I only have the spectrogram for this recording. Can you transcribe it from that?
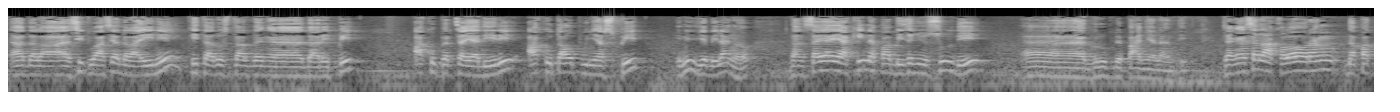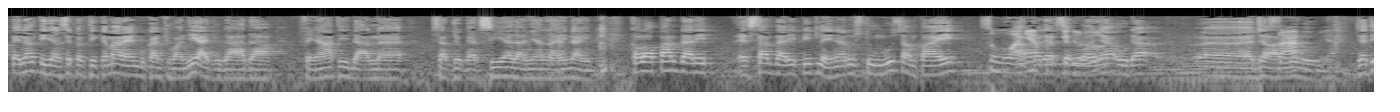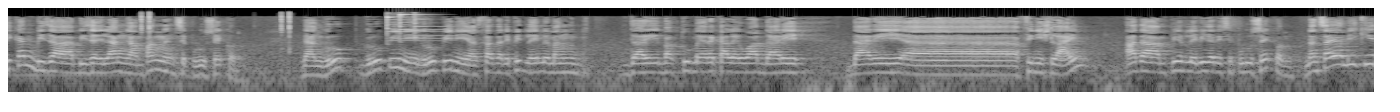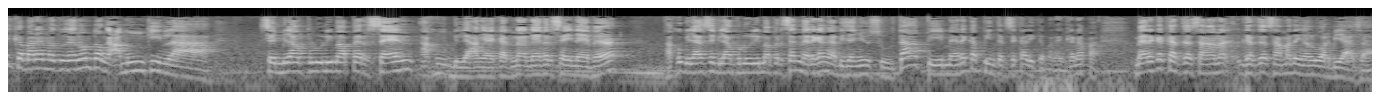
Adalah situasi adalah ini kita harus start dengan, dari pit. Aku percaya diri, aku tahu punya speed. Ini dia bilang loh. Dan saya yakin apa bisa nyusul di eh, grup depannya nanti. Jangan salah kalau orang dapat penalti yang seperti kemarin bukan cuma dia juga ada Venati dan eh, Sergio Garcia dan yang lain-lain. Kalau part dari eh, start dari pit lane harus tunggu sampai Semuanya apa pergi dulu. semuanya udah eh, jalan Start, dulu. ya. Jadi kan bisa bisa hilang gampang yang 10 second. Dan grup grup ini grup ini yang start dari pit lane memang dari waktu mereka lewat dari dari eh, finish line ada hampir lebih dari 10 second. Dan saya mikir kemarin waktu saya nonton nggak mungkin lah 95% aku bilang ya karena never say never. Aku bilang 95% mereka nggak bisa nyusul, tapi mereka pintar sekali kemarin. Kenapa? Mereka kerjasama kerjasama dengan luar biasa.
